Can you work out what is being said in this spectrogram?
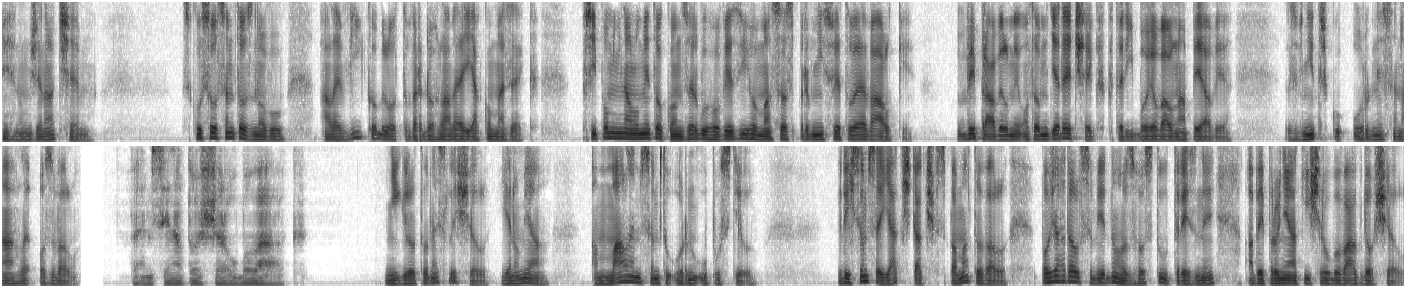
Jenomže na čem? Zkusil jsem to znovu, ale víko bylo tvrdohlavé jako mezek – Připomínalo mi to konzervu hovězího masa z první světové války. Vyprávil mi o tom dědeček, který bojoval na pijavě. Z vnitřku urny se náhle ozval. Vem si na to šroubovák. Nikdo to neslyšel, jenom já. A málem jsem tu urnu upustil. Když jsem se jakž takž vzpamatoval, požádal jsem jednoho z hostů trizny, aby pro nějaký šroubovák došel.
